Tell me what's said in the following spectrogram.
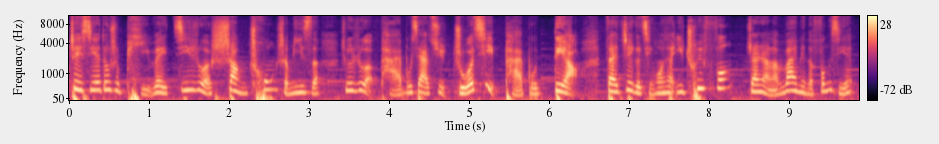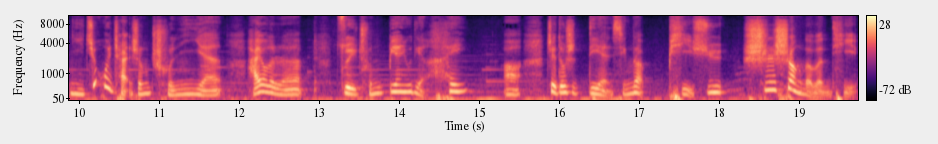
这些都是脾胃积热上冲，什么意思？这个热排不下去，浊气排不掉，在这个情况下一吹风。沾染了外面的风邪，你就会产生唇炎。还有的人嘴唇边有点黑啊，这都是典型的脾虚湿盛的问题。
